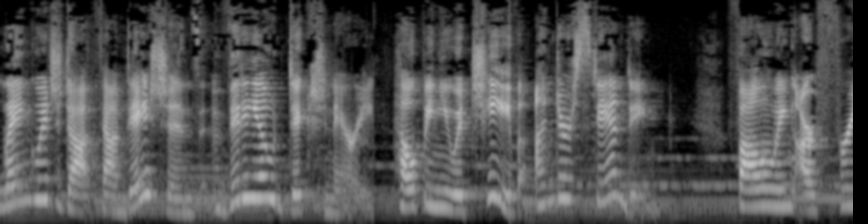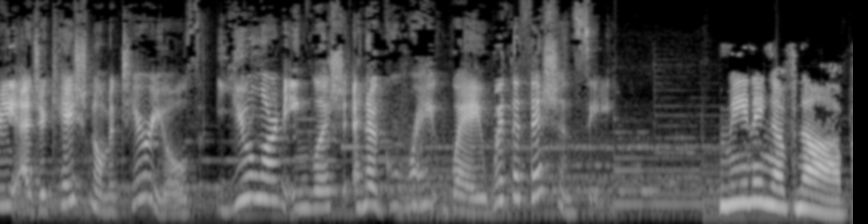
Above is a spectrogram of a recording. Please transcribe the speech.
Language.Foundation's Video Dictionary, helping you achieve understanding. Following our free educational materials, you learn English in a great way with efficiency. Meaning of knob.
